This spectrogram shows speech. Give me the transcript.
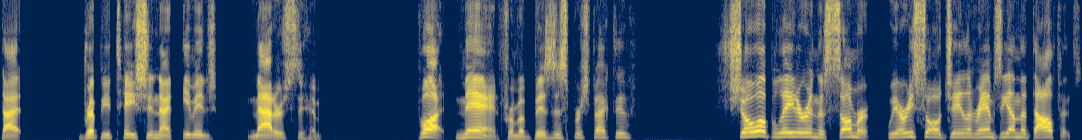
that reputation, that image matters to him. But man, from a business perspective, show up later in the summer. We already saw Jalen Ramsey on the Dolphins.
